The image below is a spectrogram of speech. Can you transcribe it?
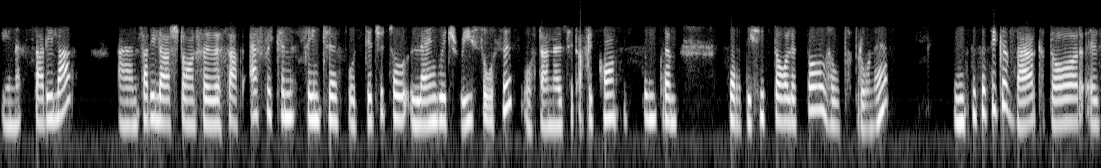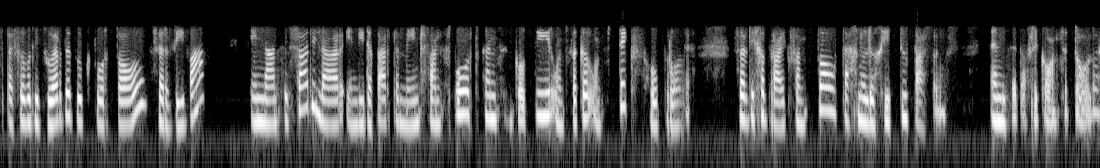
en Sadilar. En Sadilar staan vir the South African Centre for Digital Language Resources of dan nou Suid-Afrikaanse Sentrum vir Digitale Taalhulpbronne. En spesifieke werk daar is byvoorbeeld die Woordeboekportaal vir Viva en dan vir Sadilar in die departement van sport, kuns en kultuur ontwikkel ons tekshulpbronne vir die gebruik van taaltegnologie toepassings in die Suid-Afrikaanse tale.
